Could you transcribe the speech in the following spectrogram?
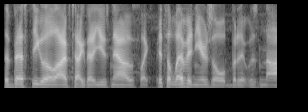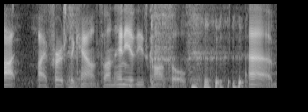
the best eagle alive tag that I use now is like it's 11 years old but it was not my first accounts on any of these consoles. Um,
